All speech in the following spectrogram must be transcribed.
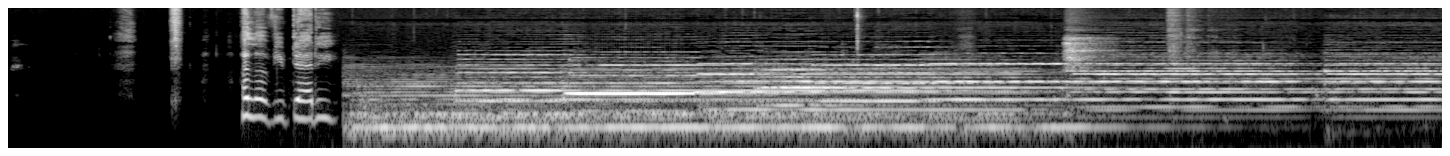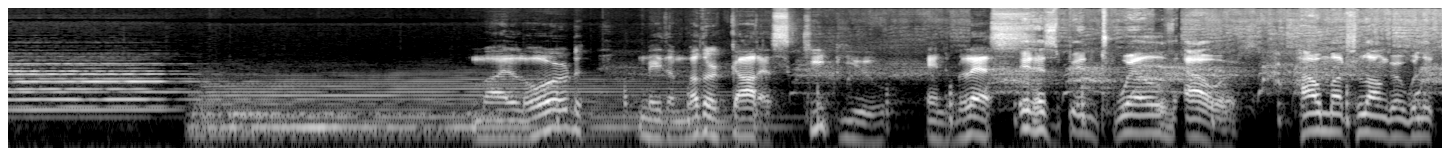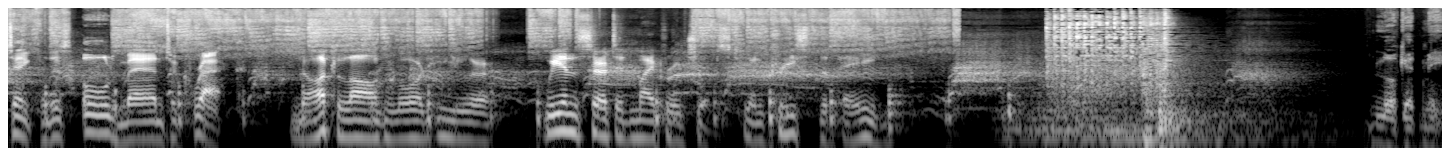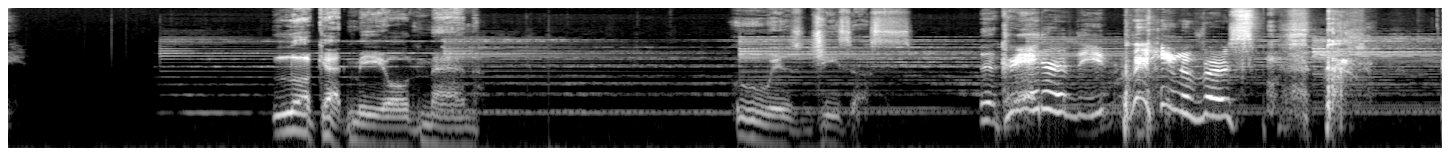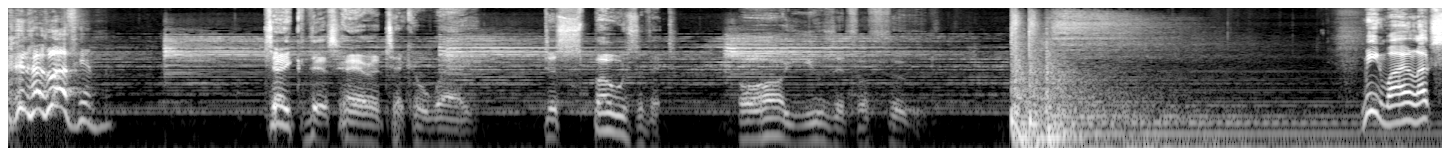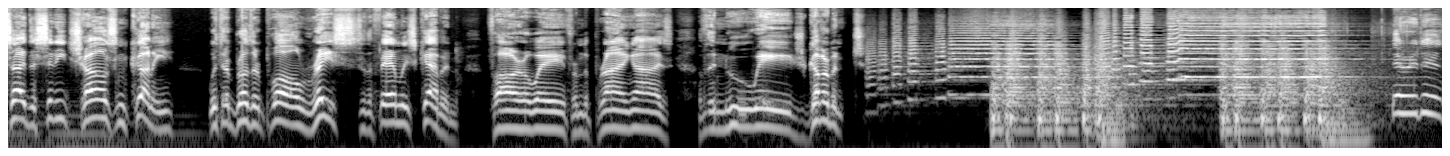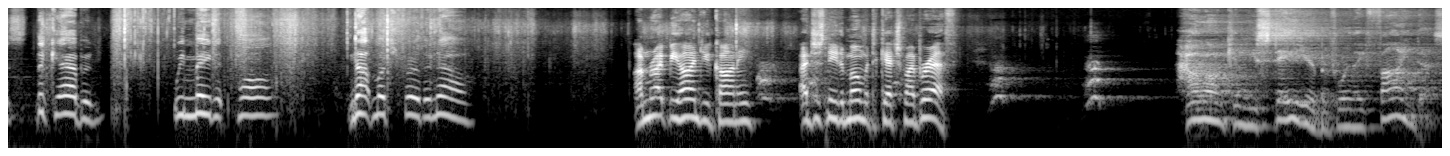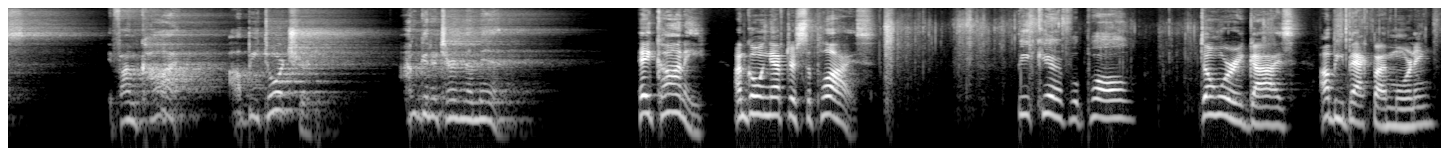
I love you, Daddy. My lord, may the Mother Goddess keep you and bless. It has been 12 hours. How much longer will it take for this old man to crack? Not long, Lord Healer. We inserted microchips to increase the pain. Look at me. Look at me, old man. Who is Jesus? The creator of the universe. and I love him. Take this heretic away. dispose of it or use it for food. Meanwhile, outside the city, Charles and Connie, with their brother Paul, race to the family's cabin, far away from the prying eyes of the New Age government. There it is, the cabin. We made it, Paul. Not much further now. I'm right behind you, Connie. I just need a moment to catch my breath. How long can we stay here before they find us? If I'm caught, I'll be tortured. I'm gonna turn them in. Hey, Connie, I'm going after supplies. Be careful, Paul. Don't worry, guys. I'll be back by morning.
